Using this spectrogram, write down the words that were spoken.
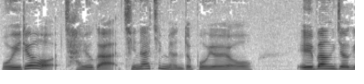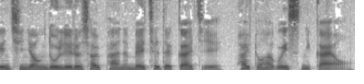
오히려 자유가 지나친 면도 보여요. 일방적인 진영 논리를 설파하는 매체들까지 활동하고 있으니까요.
